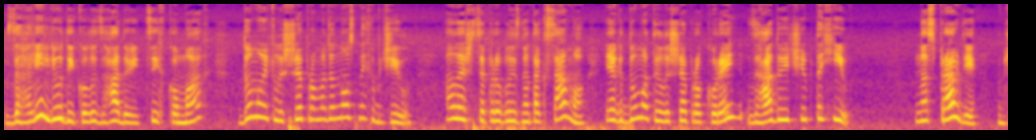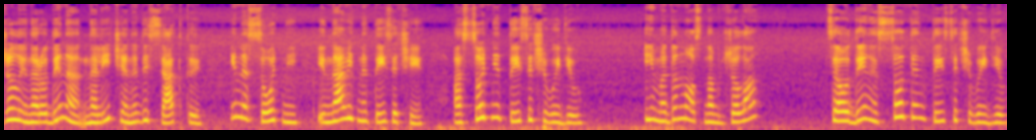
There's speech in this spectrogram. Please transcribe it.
Взагалі люди, коли згадують цих комах, думають лише про медоносних бджіл. Але ж це приблизно так само, як думати лише про курей, згадуючи птахів. Насправді, бджолина родина налічує не десятки, і не сотні, і навіть не тисячі, а сотні тисяч видів. І медоносна бджола це один із сотень тисяч видів.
